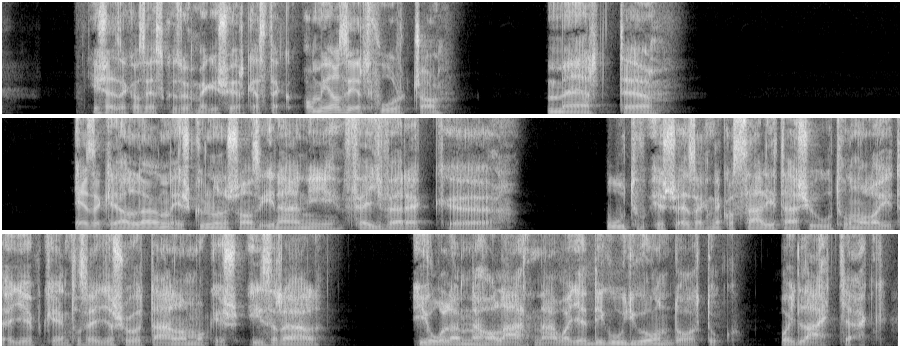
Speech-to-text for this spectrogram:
és ezek az eszközök meg is érkeztek. Ami azért furcsa, mert ezek ellen, és különösen az iráni fegyverek út, és ezeknek a szállítási útvonalait egyébként az Egyesült Államok és Izrael jó lenne, ha látná, vagy eddig úgy gondoltuk, hogy látják.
